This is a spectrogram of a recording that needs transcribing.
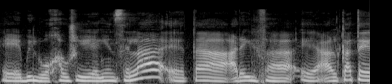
e, bilbo jauzi egin zela, eta areilza e, alkate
